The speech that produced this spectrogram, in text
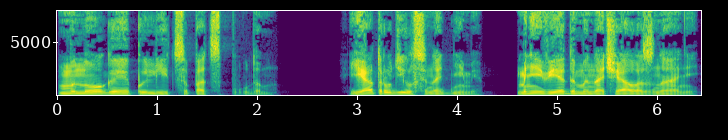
многое пылится под спудом. Я трудился над ними. Мне ведомы начало знаний.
